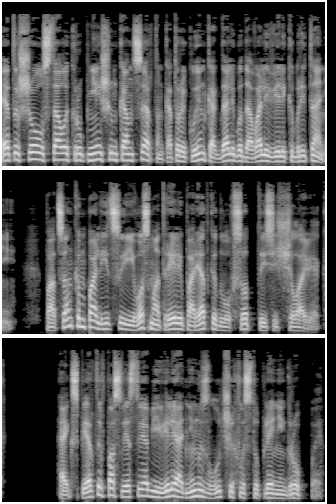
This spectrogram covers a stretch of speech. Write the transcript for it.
Это шоу стало крупнейшим концертом, который Куин когда-либо давали в Великобритании. По оценкам полиции, его смотрели порядка 200 тысяч человек. А эксперты впоследствии объявили одним из лучших выступлений группы.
